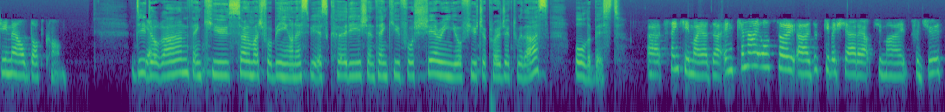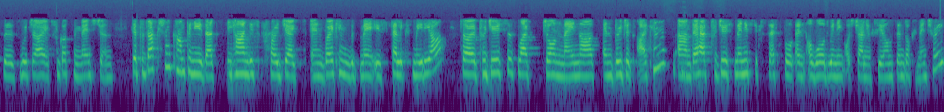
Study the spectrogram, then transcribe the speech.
gmail.com. Dee Dogan, thank you so much for being on SBS Kurdish and thank you for sharing your future project with us. All the best. Uh, thank you, Mayada. And can I also uh, just give a shout out to my producers, which I forgot to mention. The production company that's behind this project and working with me is Felix Media. So producers like John Maynard and Bridget Aikens, um, they have produced many successful and award-winning Australian films and documentaries,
